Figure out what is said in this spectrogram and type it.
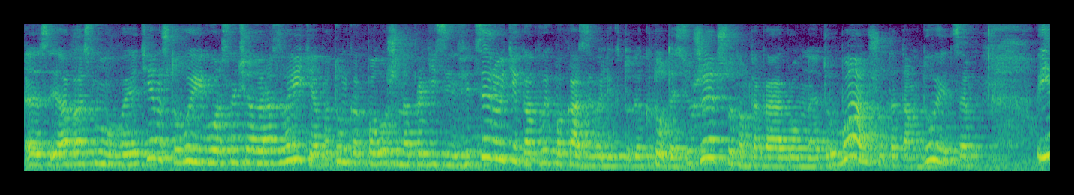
э, обосновывая тем, что вы его сначала разварите, а потом, как положено, продезинфицируйте, как вы показывали кто-то сюжет, что там такая огромная труба, что-то там дуется. И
